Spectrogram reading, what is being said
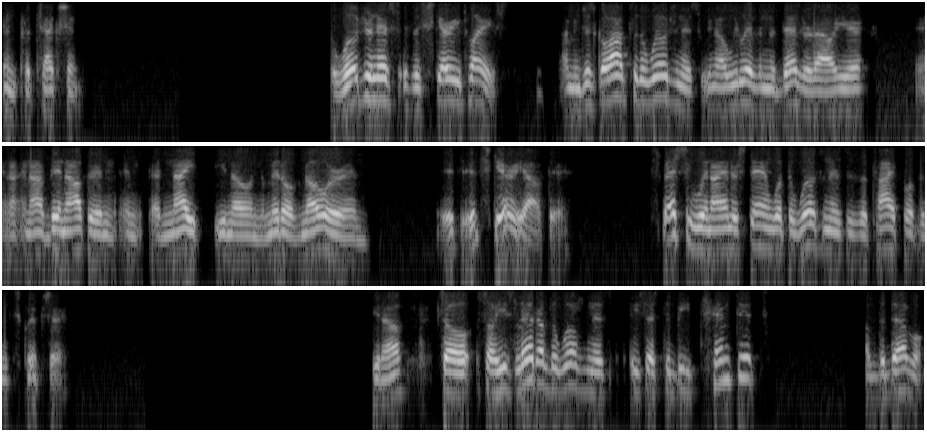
and protection. The wilderness is a scary place. I mean, just go out to the wilderness. You know, we live in the desert out here, and, I, and I've been out there in, in, at night, you know, in the middle of nowhere, and it's it's scary out there, especially when I understand what the wilderness is a type of in Scripture. You know, so so he's led of the wilderness. He says to be tempted of the devil.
